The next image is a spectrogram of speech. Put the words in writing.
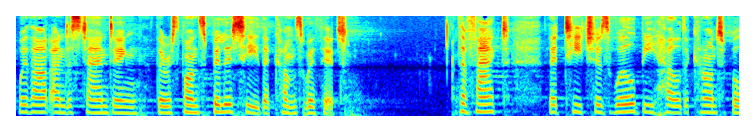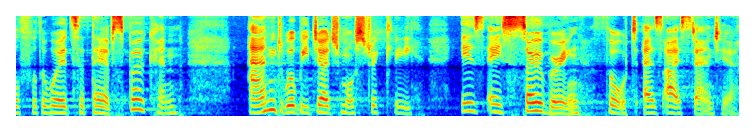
without understanding the responsibility that comes with it. The fact that teachers will be held accountable for the words that they have spoken and will be judged more strictly is a sobering thought as I stand here.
